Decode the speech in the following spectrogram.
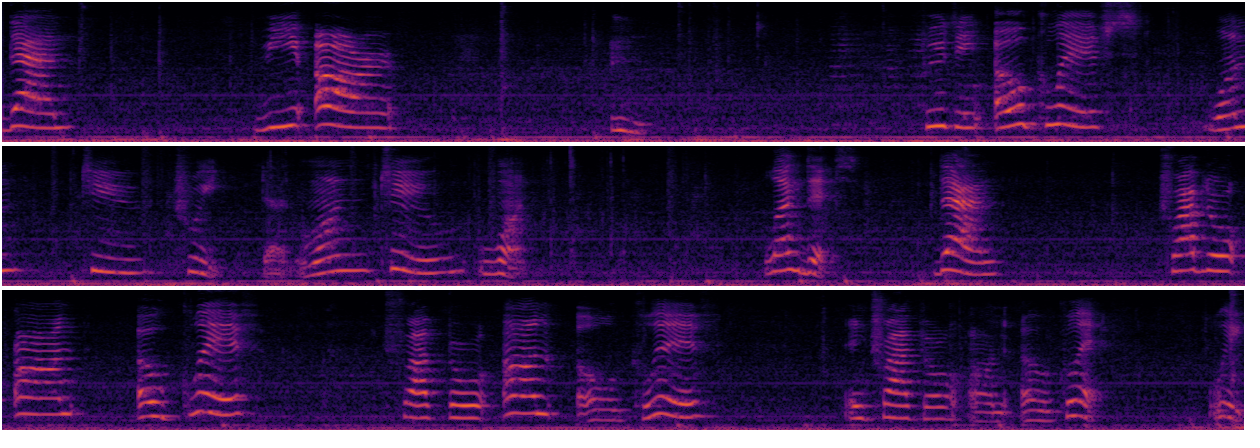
Then we are putting oak cliffs one, two, three. Then one, two, one. Like this. Then trapdoor on oak cliff, trapdoor on oak cliff, and trapdoor on oak cliff. Wait.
